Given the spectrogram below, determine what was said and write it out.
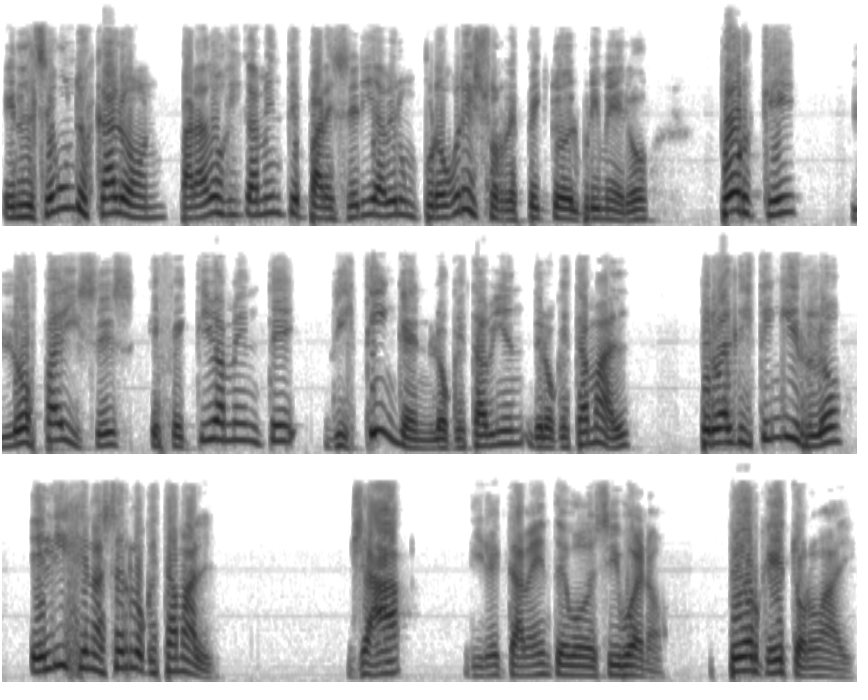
En el segundo escalón, paradójicamente, parecería haber un progreso respecto del primero, porque los países efectivamente distinguen lo que está bien de lo que está mal, pero al distinguirlo, eligen hacer lo que está mal. Ya directamente vos decís, bueno, peor que esto no hay.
